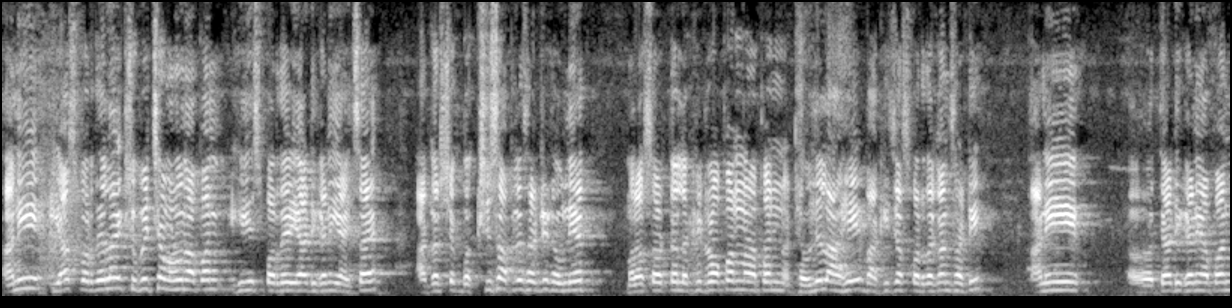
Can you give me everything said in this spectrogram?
आणि या स्पर्धेला एक शुभेच्छा म्हणून आपण ही स्पर्धे या ठिकाणी यायचं आहे. आकर्षक बक्षिसं आपल्यासाठी ठेवली आहेत. मला असं वाटतं लकी ड्रॉ पण आपण ठेवलेला आहे बाकीच्या स्पर्धकांसाठी. आणि त्या ठिकाणी आपण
